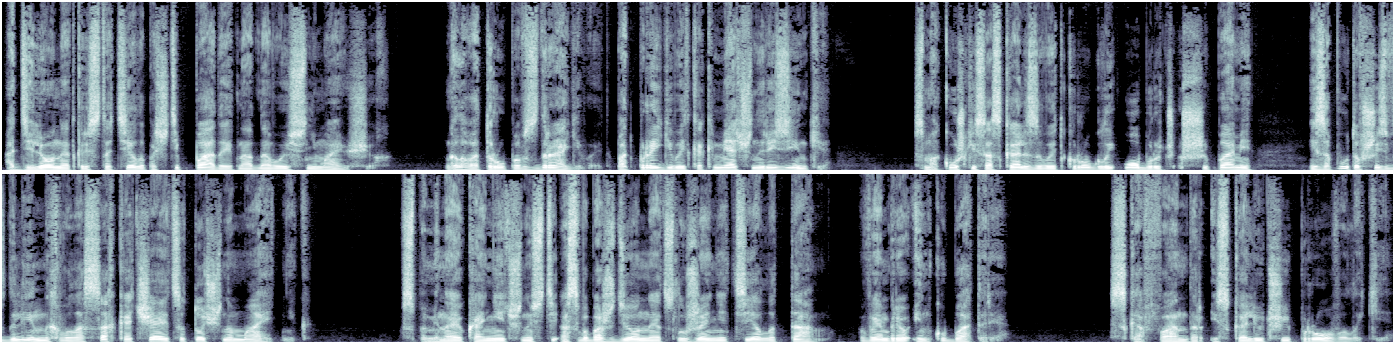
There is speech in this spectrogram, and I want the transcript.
Отделенное от креста тело почти падает на одного из снимающих. Голова трупа вздрагивает, подпрыгивает, как мяч на резинке. С макушки соскальзывает круглый обруч с шипами и, запутавшись в длинных волосах, качается точно маятник. Вспоминаю конечности, освобожденные от служения тела там, в эмбриоинкубаторе. Скафандр из колючей проволоки.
